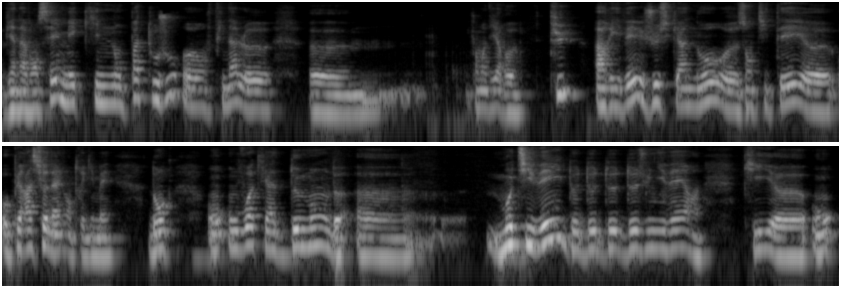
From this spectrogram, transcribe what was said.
bien avancées, mais qui n'ont pas toujours au final comment dire pu arriver jusqu'à nos entités opérationnelles entre guillemets. Donc on, on voit qu'il y a deux mondes motivés, deux, deux, deux, deux univers qui ont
